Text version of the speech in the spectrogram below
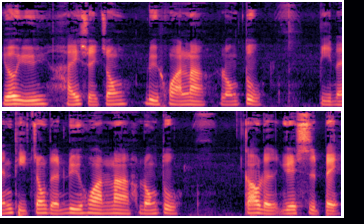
由于海水中氯化钠浓度比人体中的氯化钠浓度高了约四倍。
